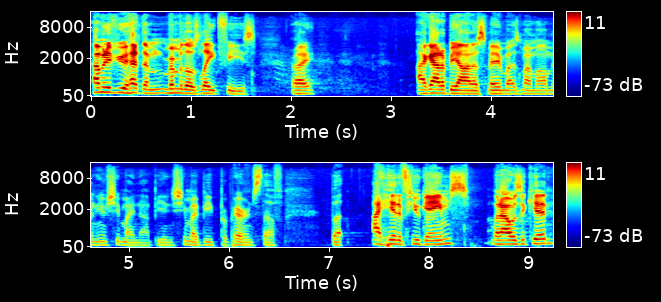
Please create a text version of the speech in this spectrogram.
How many of you had them remember those late fees, right? I gotta be honest, maybe my, my mom in here, she might not be, and she might be preparing stuff. But I hit a few games when I was a kid.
